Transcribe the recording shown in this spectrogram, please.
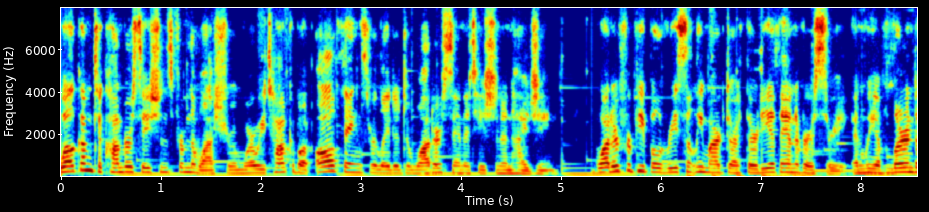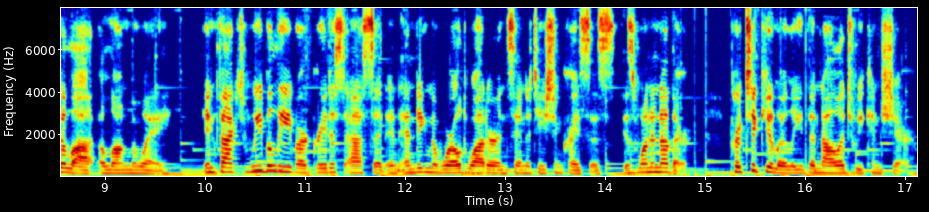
Welcome to Conversations from the WASH Room, where we talk about all things related to water, sanitation, and hygiene. Water for People recently marked our 30th anniversary, and we have learned a lot along the way. In fact, we believe our greatest asset in ending the world water and sanitation crisis is one another, particularly the knowledge we can share.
